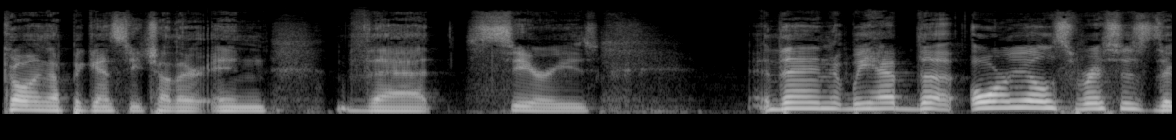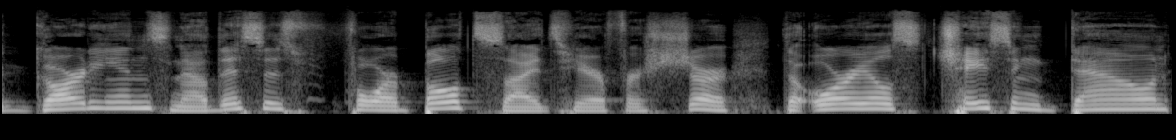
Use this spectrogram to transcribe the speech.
going up against each other in that series. Then we have the Orioles versus the Guardians. Now, this is for both sides here for sure. The Orioles chasing down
